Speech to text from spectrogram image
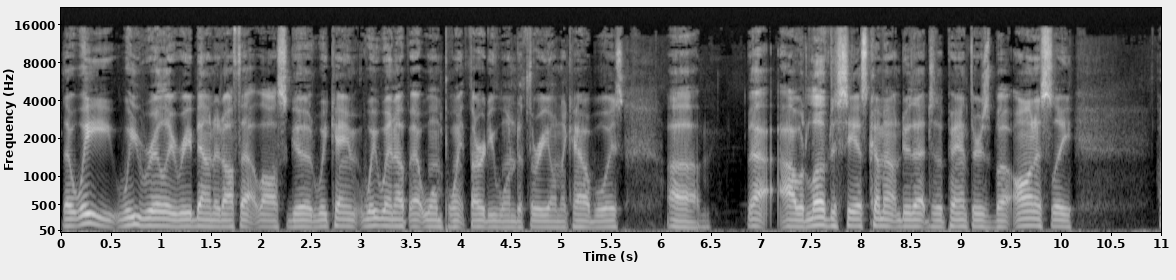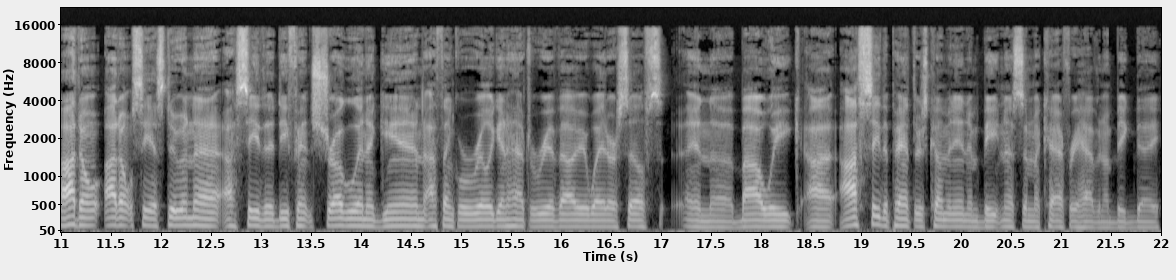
that we we really rebounded off that loss good. We came we went up at one point thirty one to three on the Cowboys. Um, I would love to see us come out and do that to the Panthers, but honestly, I don't I don't see us doing that. I see the defense struggling again. I think we're really going to have to reevaluate ourselves in the bye week. I I see the Panthers coming in and beating us and McCaffrey having a big day.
